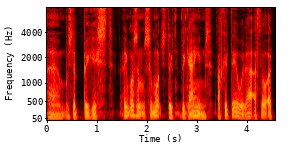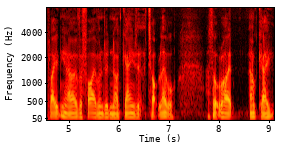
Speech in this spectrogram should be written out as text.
um, was the biggest. It wasn't so much the, the games. I could deal with that. I thought I'd played, you know, over 500 and odd games at the top level. I thought, right, okay,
